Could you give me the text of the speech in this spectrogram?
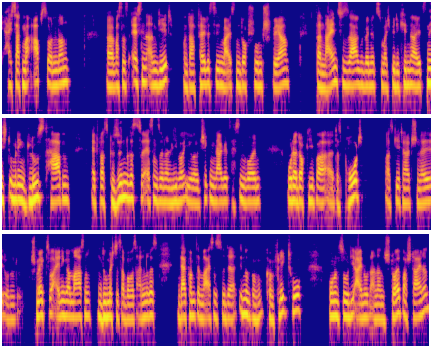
ja, ich sag mal, absondern, äh, was das Essen angeht. Und da fällt es den meisten doch schon schwer, da Nein zu sagen, wenn jetzt zum Beispiel die Kinder jetzt nicht unbedingt Lust haben, etwas Gesünderes zu essen, sondern lieber ihre Chicken Nuggets essen wollen oder doch lieber äh, das Brot, was geht halt schnell und schmeckt so einigermaßen und du möchtest aber was anderes. Da kommt dann meistens so der innere Konflikt hoch und so die ein oder anderen Stolpersteine.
